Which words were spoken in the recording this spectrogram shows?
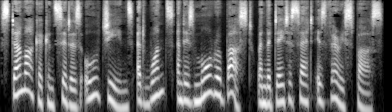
STAMarker considers all genes at once and is more robust when the dataset is very sparse.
